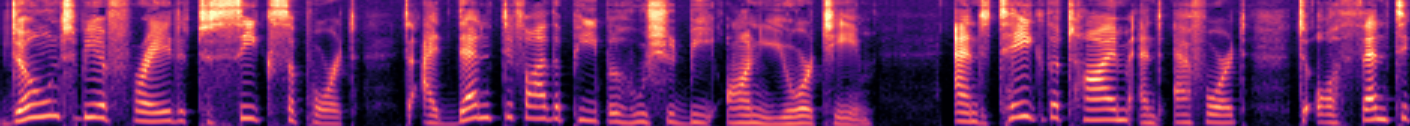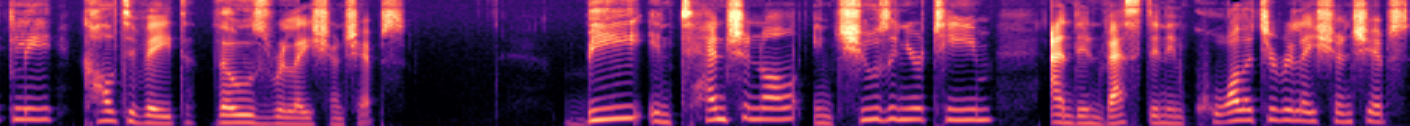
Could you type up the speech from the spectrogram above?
Don't be afraid to seek support to identify the people who should be on your team and take the time and effort to authentically cultivate those relationships. Be intentional in choosing your team and investing in quality relationships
